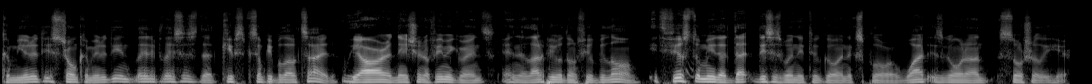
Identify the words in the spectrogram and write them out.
community, strong community in many places that keeps some people outside. We are a nation of immigrants, and a lot of people don't feel belong. It feels to me that, that this is where we need to go and explore what is going on socially here.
